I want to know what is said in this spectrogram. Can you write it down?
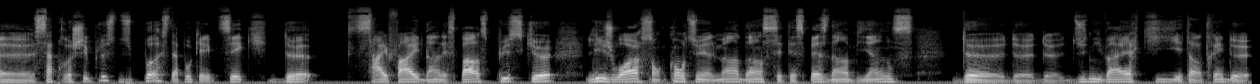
euh, s'approcher plus du post-apocalyptique de sci-fi dans l'espace, puisque les joueurs sont continuellement dans cette espèce d'ambiance de, d'univers qui est en train de,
